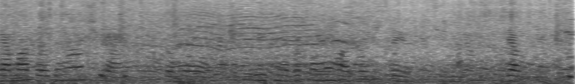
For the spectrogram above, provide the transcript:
Я мати одиначка, тому їхня допомога завжди. Дякую.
